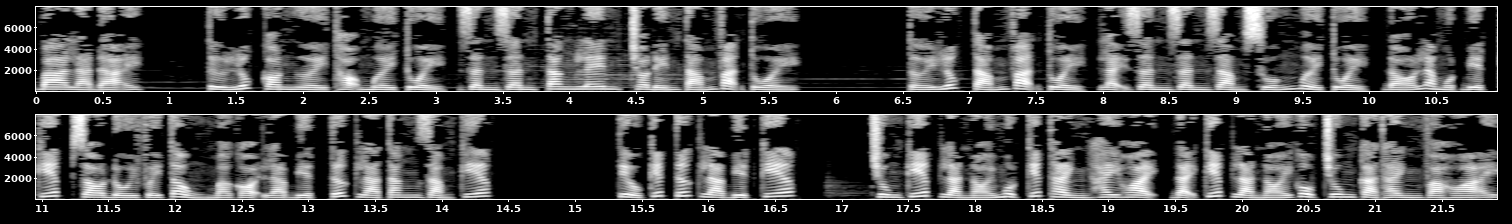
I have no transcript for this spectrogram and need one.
ba là đại. Từ lúc con người thọ 10 tuổi, dần dần tăng lên cho đến 8 vạn tuổi tới lúc 8 vạn tuổi, lại dần dần giảm xuống 10 tuổi, đó là một biệt kiếp do đối với tổng mà gọi là biệt tức là tăng giảm kiếp. Tiểu kiếp tức là biệt kiếp. Trung kiếp là nói một kiếp thành hay hoại, đại kiếp là nói gộp chung cả thành và hoại.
